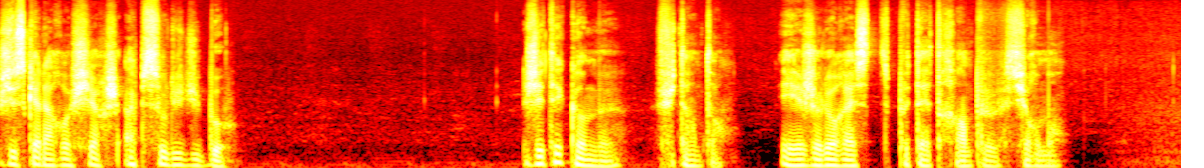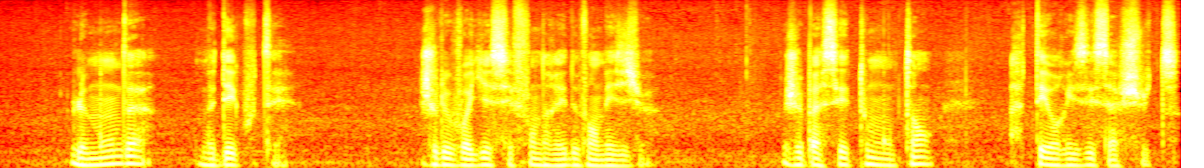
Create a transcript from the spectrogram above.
jusqu'à la recherche absolue du beau. J'étais comme eux, fut un temps, et je le reste peut-être un peu sûrement. Le monde me dégoûtait. Je le voyais s'effondrer devant mes yeux je passais tout mon temps à théoriser sa chute,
